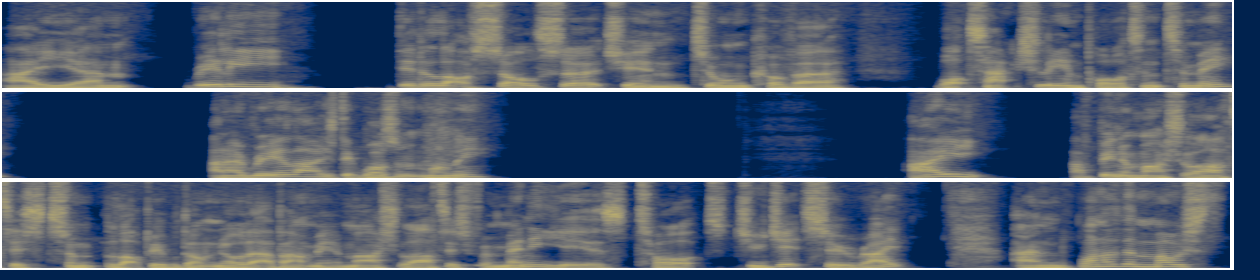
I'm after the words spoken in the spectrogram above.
i um, really did a lot of soul searching to uncover what's actually important to me. And I realized it wasn't money. I I've been a martial artist. Some a lot of people don't know that about me. A martial artist for many years, taught jujitsu, right? And one of the most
